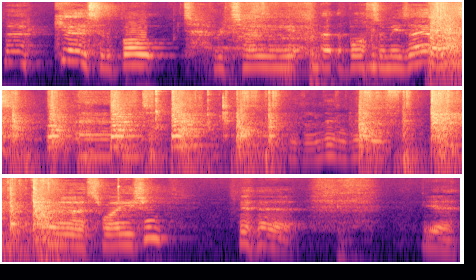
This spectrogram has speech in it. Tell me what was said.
Okay, so the bolt retaining it at the bottom is out, and with a little bit of persuasion, yeah,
